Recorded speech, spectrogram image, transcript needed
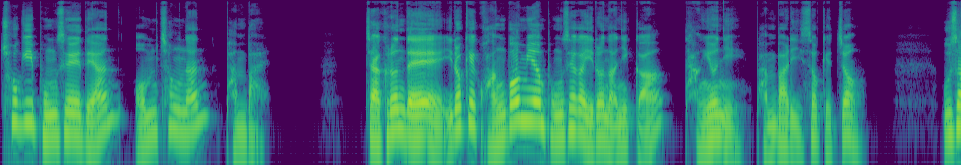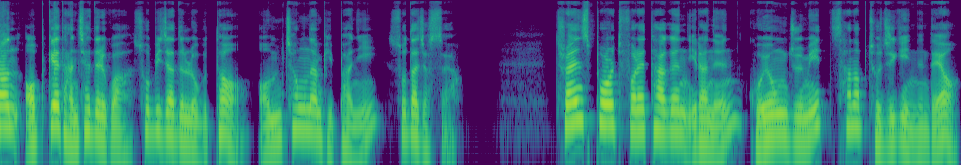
초기 봉쇄에 대한 엄청난 반발. 자, 그런데 이렇게 광범위한 봉쇄가 일어나니까 당연히 반발이 있었겠죠? 우선 업계 단체들과 소비자들로부터 엄청난 비판이 쏟아졌어요. 트랜스포트 포레타근이라는 고용주 및 산업 조직이 있는데요.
